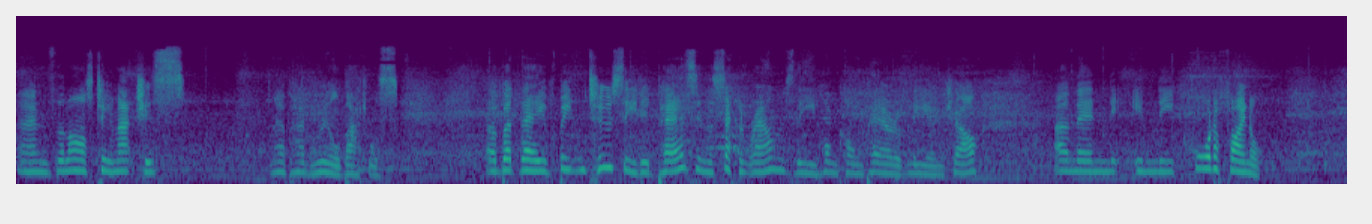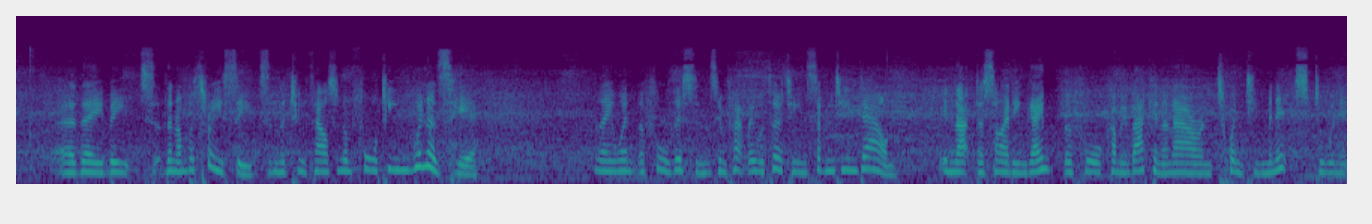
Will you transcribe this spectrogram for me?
And the last two matches have had real battles. Uh, but they've beaten two seeded pairs in the second round, the Hong Kong pair of Lee and Chow. And then in the quarter-final, uh, they beat the number three seeds and the 2014 winners here. They went the full distance. In fact, they were 13-17 down in that deciding game before coming back in an hour and 20 minutes to win it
